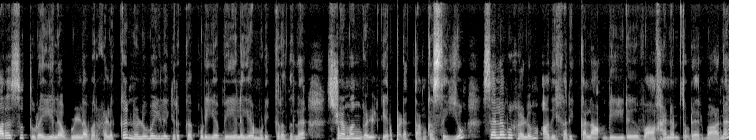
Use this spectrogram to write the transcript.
அரசு துறையில் உள்ளவர்களுக்கு நிலுவையில் இருக்கக்கூடிய வேலையை முடிக்கிறதுல சிரமங்கள் ஏற்படத்தாங்க செய்யும். செலவுகளும் அதிகரிக்கலாம். வீடு வாகனம் தொடர்பான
